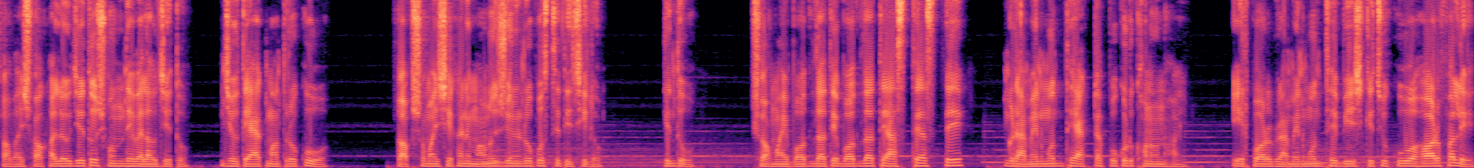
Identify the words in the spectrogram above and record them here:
সবাই সকালেও যেত, সন্ধেবেলাও যেত। যেহেতু একমাত্র কুয়ো, সবসময় সেখানে মানুষজনের উপস্থিতি ছিল। কিন্তু সময় বদলাতে বদলাতে আস্তে আস্তে গ্রামের মধ্যে একটা পুকুর খনন হয়। এরপর গ্রামের মধ্যে বেশ কিছু কুয়ো হওয়ার ফলে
